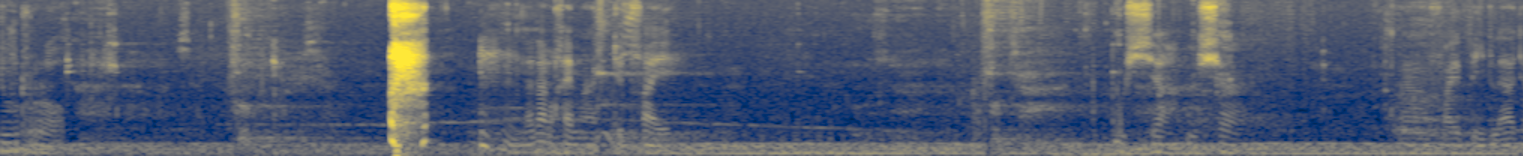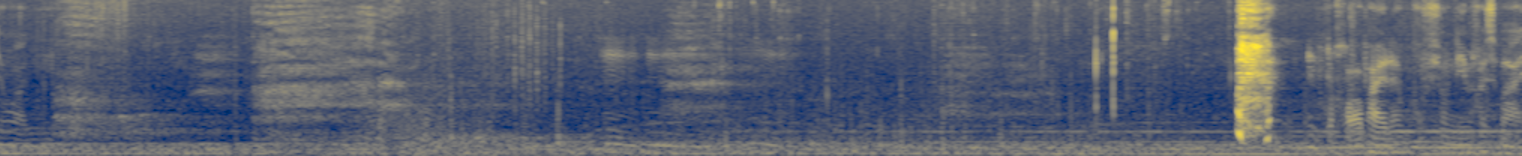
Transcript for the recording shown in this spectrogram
ยุโรป แล้วนำใครมาจุดไฟ อุชาอุชาไฟติดแล้วจังหวะนี้อืมอืมอืมต้องขออภัยนะช่วงนี้ไม่ค่อยสบาย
